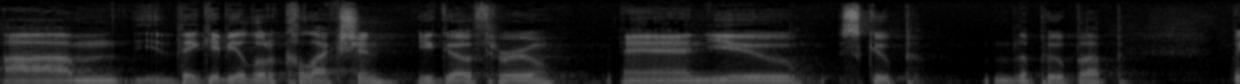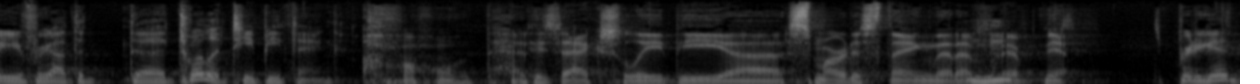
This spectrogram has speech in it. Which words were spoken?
Um, they give you a little collection. You go through and you scoop the poop up. But you forgot the, the toilet teepee thing. Oh, that is actually the uh, smartest thing that I've ever. Yeah. It's pretty good.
